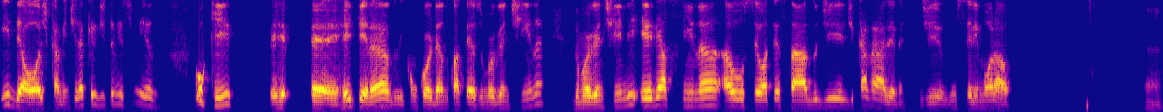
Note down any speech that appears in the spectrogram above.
ideologicamente ele acredita nisso mesmo. O que, é, reiterando e concordando com a tese do Morgantina, do Morgantini, ele assina o seu atestado de, de canalha, né? de um ser imoral. É.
